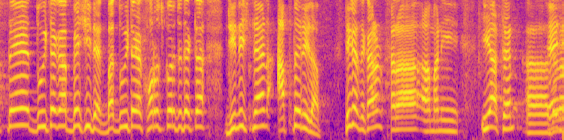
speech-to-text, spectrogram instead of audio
আপনি দুই টাকা বেশি দেন বা দুই টাকা খরচ করে যদি একটা জিনিস নেন আপনারই লাভ। ঠিক আছে? কারণ তারা আহ, মানে ই আছেন আহ, যারা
